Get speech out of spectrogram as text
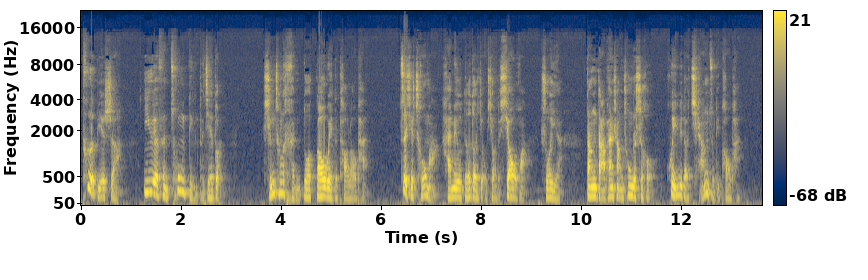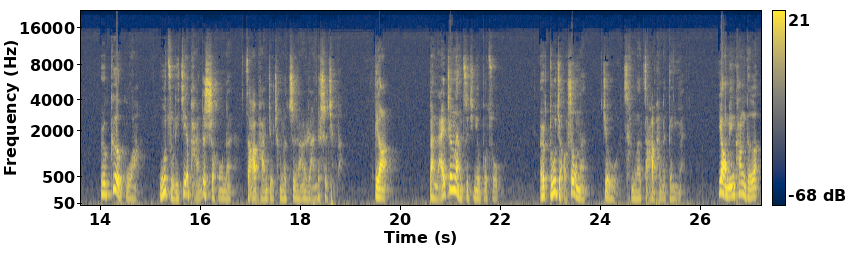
特别是啊一月份冲顶的阶段。形成了很多高位的套牢盘，这些筹码还没有得到有效的消化，所以啊，当大盘上冲的时候，会遇到强主力抛盘，而个股啊无主力接盘的时候呢，砸盘就成了自然而然的事情了。第二，本来增量资金就不足，而独角兽呢就成了砸盘的根源。药明康德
